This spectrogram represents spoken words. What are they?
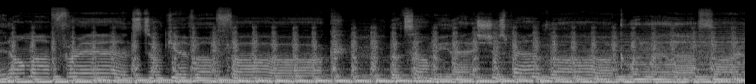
and all my friends don't give a fuck. Tell me that it's just bad luck. When will I find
